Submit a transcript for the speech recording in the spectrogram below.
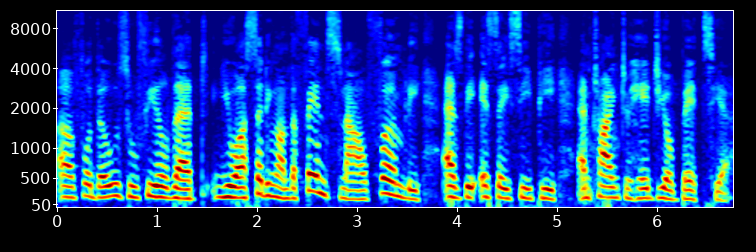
uh, for those who feel that you are sitting on the fence now firmly as the SACP and trying to hedge your bets here?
